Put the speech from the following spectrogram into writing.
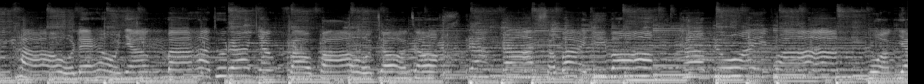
นข้าวแล้วยังมาธุระยังเฝ้าเฝ้าจอจอร่างกายสบายดีบ้องทำด้วยความห่วงใย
